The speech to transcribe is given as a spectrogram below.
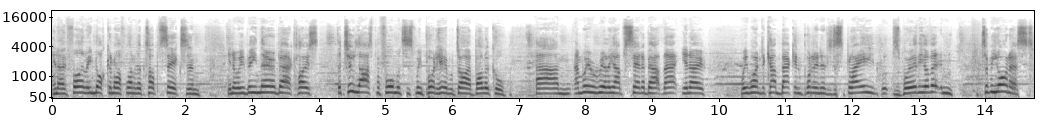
you know, finally knocking off one of the top six, and you know we've been there about close. The two last performances we put here were diabolical, um, and we were really upset about that. You know, we wanted to come back and put it in a display that was worthy of it, and to be honest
